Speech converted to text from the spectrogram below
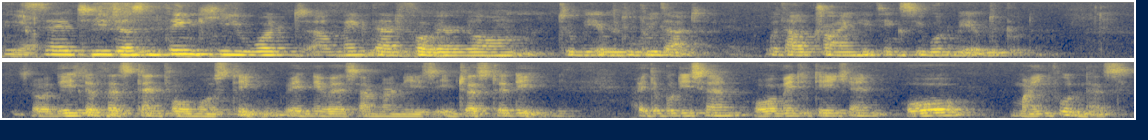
He Yeah. said he doesn't think he would uh, make that for very long to be able to do that. Without trying, he thinks he wouldn't be able to do it. So this is the first and foremost thing whenever someone is interested in either Buddhism or meditation or mindfulness,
